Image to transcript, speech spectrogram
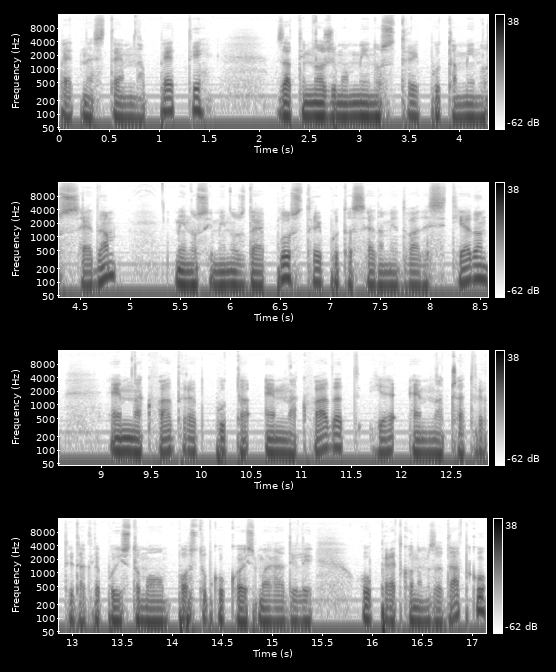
15m na peti, zatim množimo minus 3 puta minus 7, minus i minus daje plus, 3 puta 7 je 21, m na kvadrat puta m na kvadrat je m na četvrti, dakle po istom ovom postupku koji smo radili u prethodnom zadatku.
